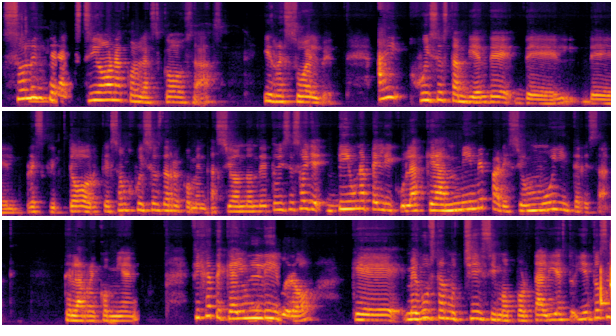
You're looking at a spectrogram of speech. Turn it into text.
Solo interacciona con las cosas y resuelve. Hay juicios también del prescriptor, que son juicios de recomendación, donde tú dices, oye, vi una película que a mí me pareció muy interesante, te la recomiendo. Fíjate que hay un libro que me gusta muchísimo por tal y esto, y entonces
